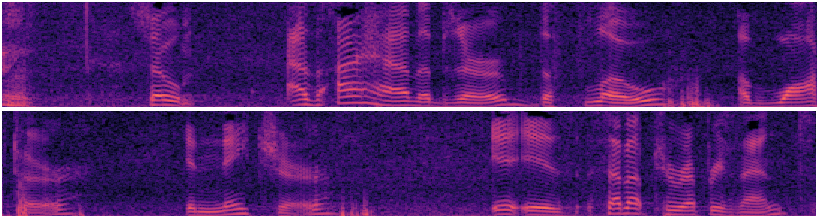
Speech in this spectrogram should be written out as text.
so, as I have observed the flow of water in nature, it is set up to represent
